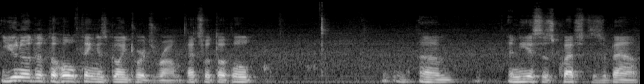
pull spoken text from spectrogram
you know that the whole thing is going towards Rome. That's what the whole um, Aeneas's quest is about.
